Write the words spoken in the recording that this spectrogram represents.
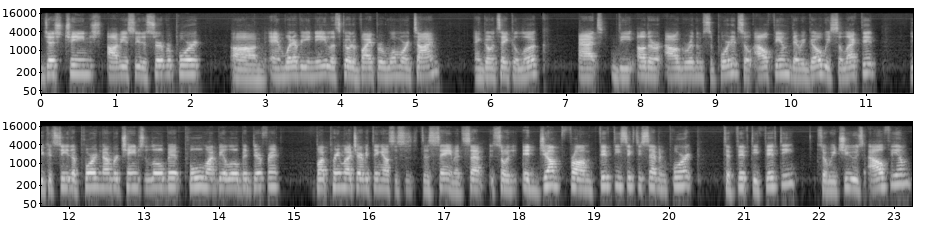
just change, obviously, the server port um, and whatever you need. Let's go to Vipor one more time and go take a look at the other algorithm supported. So Alephium, there we go. We select it. You can see the port number changed a little bit. Pool might be a little bit different but pretty much everything else is the same except so it jumped from 5067 port to 5050 so we choose Alephium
